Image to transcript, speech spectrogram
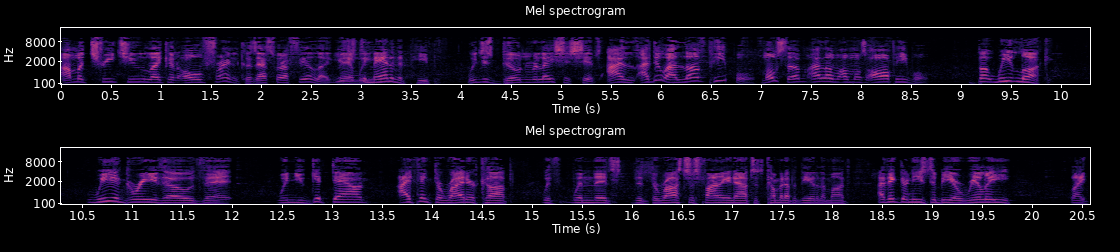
I'm gonna treat you like an old friend because that's what I feel like, You're man. just we, a man of the people. we just building relationships. I I do. I love people. Most of them. I love almost all people. But we look, we agree though that when you get down, I think the Ryder Cup with when it's, the, the roster's finally announced, it's coming up at the end of the month. I think there needs to be a really like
